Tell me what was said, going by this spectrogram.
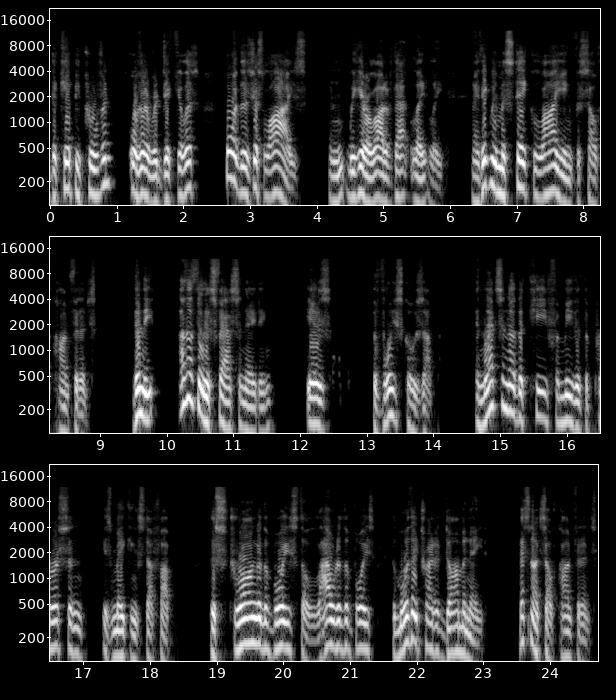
that can't be proven or that are ridiculous or there's just lies. And we hear a lot of that lately. And I think we mistake lying for self confidence. Then the other thing that's fascinating is the voice goes up. And that's another key for me that the person is making stuff up. The stronger the voice, the louder the voice, the more they try to dominate. That's not self confidence.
